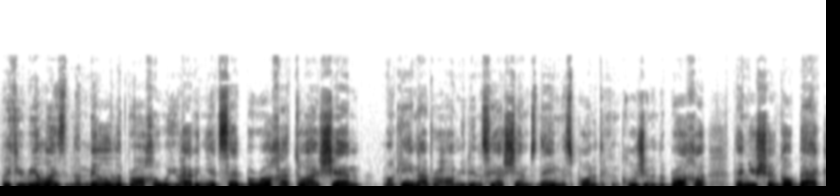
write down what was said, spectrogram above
But if you realize in the middle of the bracha where you haven't yet said baruch Ato Hashem Mogain Abraham, you didn't say Hashem's name as part of the conclusion of the bracha, then you should go back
